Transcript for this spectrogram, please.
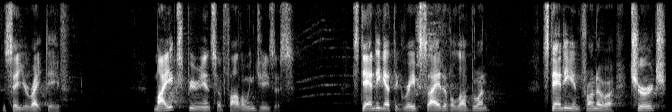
and say, You're right, Dave. My experience of following Jesus, standing at the graveside of a loved one, standing in front of a church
